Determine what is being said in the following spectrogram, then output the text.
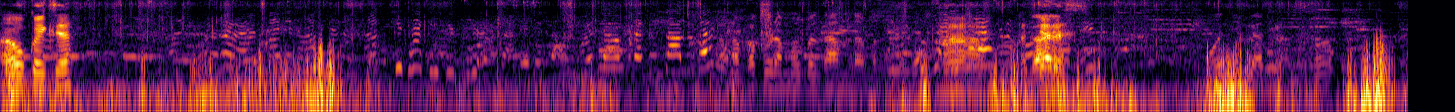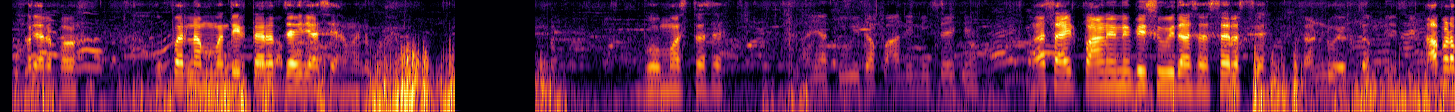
આવું કંઈક છે? ઉપરના મંદિર તરફ જઈ રહ્યા છે અમે લોકો. બહુ મસ્ત છે. અહીંયા સુવિધા પાણીની છે કે? આ સાઈડ પાણીની બી સુવિધા છે સરસ છે. ઠંડુ એકદમ દેશી. આપણે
